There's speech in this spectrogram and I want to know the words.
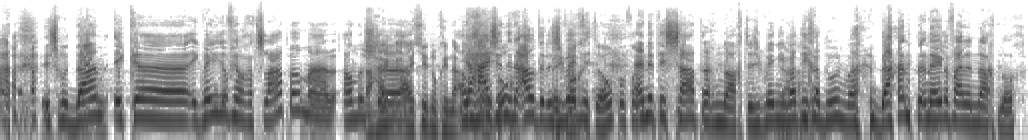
Is goed, Daan. Ik, eh, ik weet niet of je al gaat slapen, maar anders... Nou, hij, eh, hij zit nog in de auto, ja, hij zit in de auto, dus ik, ik weet niet... hopen van... En het is zaterdagnacht, dus ik weet niet Ja. wat hij gaat doen, maar Daan, een hele fijne nacht nog.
